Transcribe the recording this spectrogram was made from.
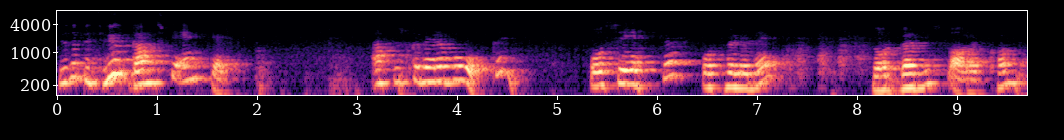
Jo, det betyr ganske enkelt at du skal være våken og se etter og følge med når bønnesvaret kommer.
